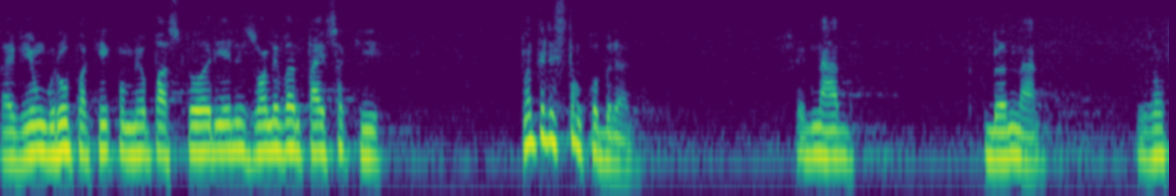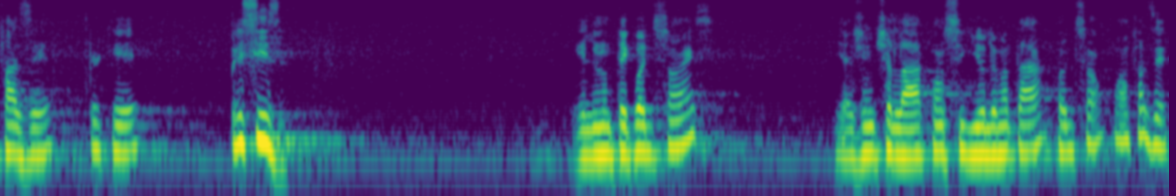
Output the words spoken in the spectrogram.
Vai vir um grupo aqui com o meu pastor e eles vão levantar isso aqui. Quanto eles estão cobrando? Falei, nada. Não cobrando nada. Eles vão fazer porque precisa. Ele não tem condições e a gente lá conseguiu levantar a condição. Vamos fazer.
